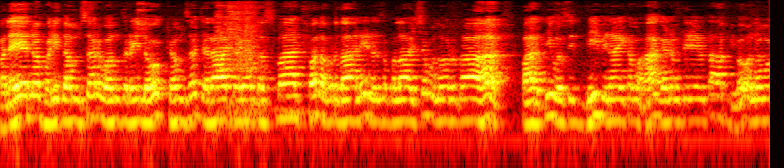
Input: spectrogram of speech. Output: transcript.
फलेन फलितं सर्वं त्रैलोक्यं सचराचर। तस्मात् फलप्रदानेन सफलाश्च मनोरथाः पार्थिवसिद्धि विनायक महागणपति देवताभ्यो नमो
